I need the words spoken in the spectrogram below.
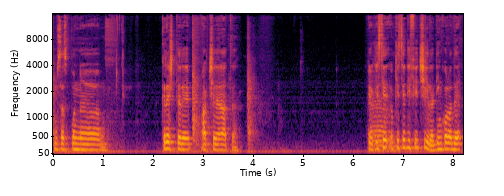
cum să spun, uh, creștere accelerată? E o chestie, o chestie dificilă, dincolo de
